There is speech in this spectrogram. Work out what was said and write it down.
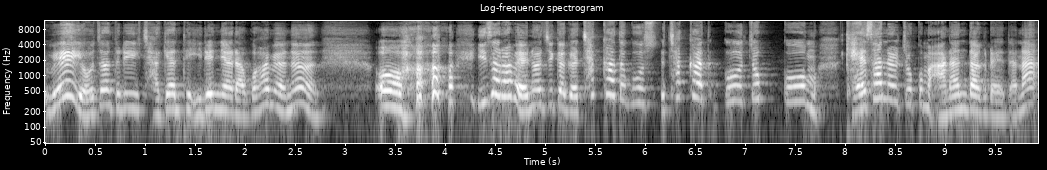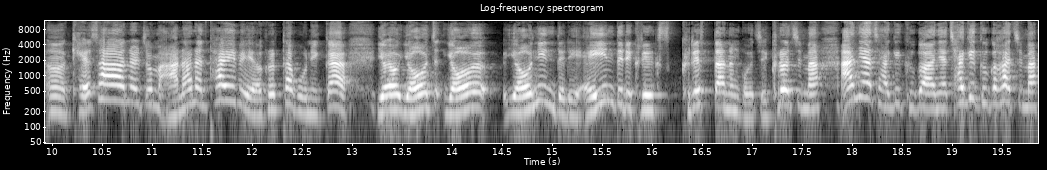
왜 여자들이 자기한테 이랬냐라고 하면은 어, 이 사람 에너지가 그 착하다고, 착하고 조금 계산을 조금 안 한다 그래야 되나? 어, 계산을 좀 안 하는 타입이에요. 그렇다 보니까 여, 여, 여, 연인들이, 애인들이 그랬, 그랬다는 거지. 그러지만, 아니야, 자기 그거 아니야. 자기 그거 하지마.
